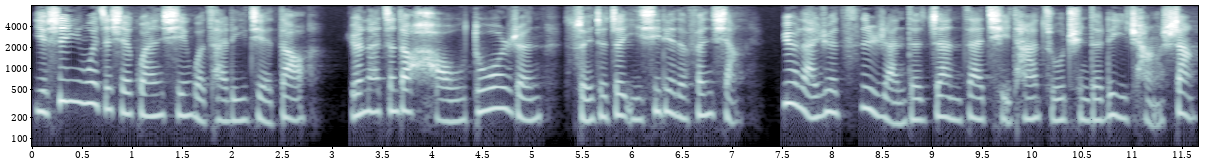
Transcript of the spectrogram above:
也是因为这些关心，我才理解到，原来真的好多人随着这一系列的分享。越来越自然的站在其他族群的立场上，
